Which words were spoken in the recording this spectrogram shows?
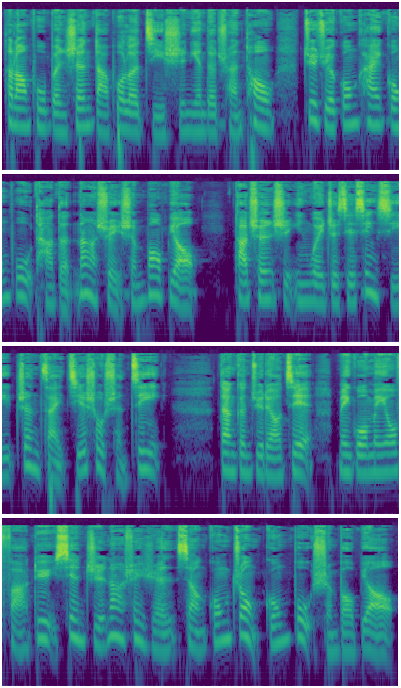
特朗普本身打破了几十年的传统，拒绝公开公布他的纳税申报表。他称是因为这些信息正在接受审计。但根据了解，美国没有法律限制纳税人向公众公布申报表。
